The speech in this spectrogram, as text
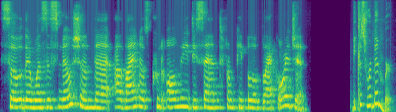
So there was this notion that albinos could only descend from people of Black origin. Because remember,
